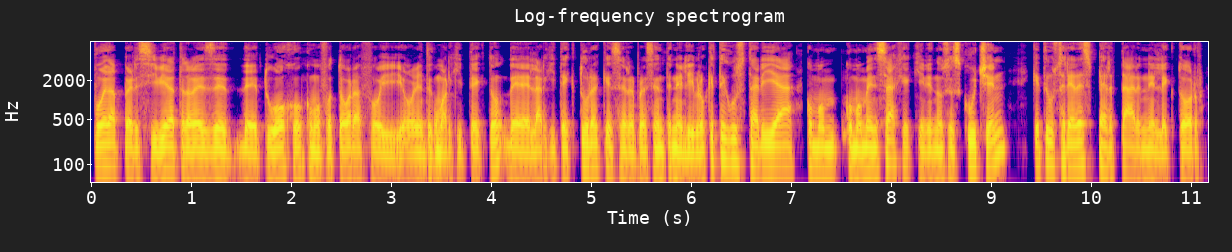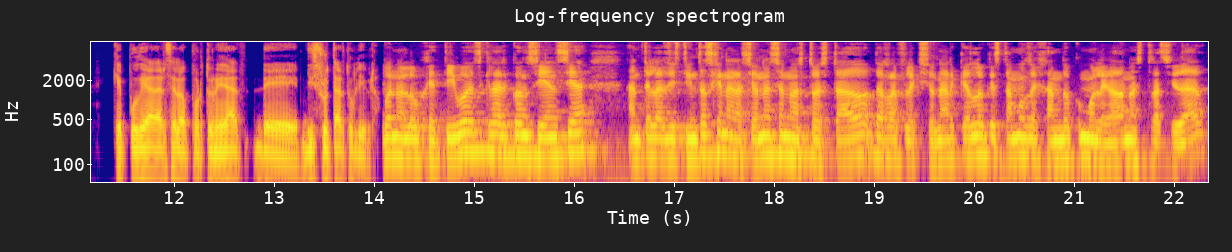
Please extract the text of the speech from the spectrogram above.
pueda percibir a través de, de, tu ojo como fotógrafo y obviamente como arquitecto de la arquitectura que se representa en el libro? ¿Qué te gustaría como, como mensaje quienes nos escuchen? ¿Qué te gustaría despertar en el lector que pudiera darse la oportunidad de disfrutar tu libro? Bueno, el objetivo es crear conciencia ante las distintas generaciones en nuestro estado de reflexionar qué es lo que estamos dejando como legado a nuestra ciudad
